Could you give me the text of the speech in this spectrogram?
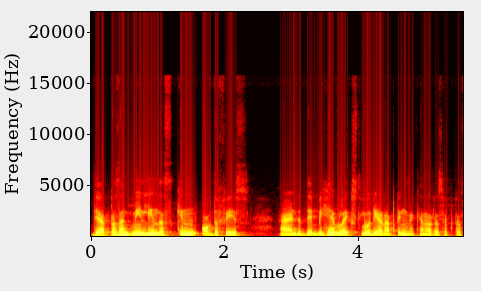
They are present mainly in the skin of the face and they behave like slowly adapting mechanoreceptors.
